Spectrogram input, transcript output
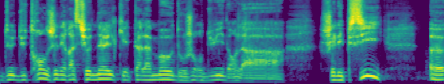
du transgénérationnel qui est à la mode aujourd'hui dans la chez les psys. Euh,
